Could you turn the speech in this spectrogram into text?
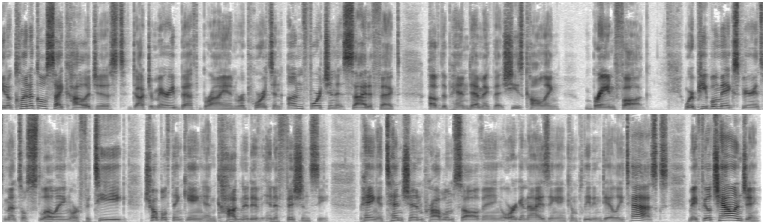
You know, clinical psychologist Dr. Mary Beth Bryan reports an unfortunate side effect of the pandemic that she's calling brain fog, where people may experience mental slowing or fatigue, trouble thinking, and cognitive inefficiency paying attention, problem solving, organizing, and completing daily tasks may feel challenging,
